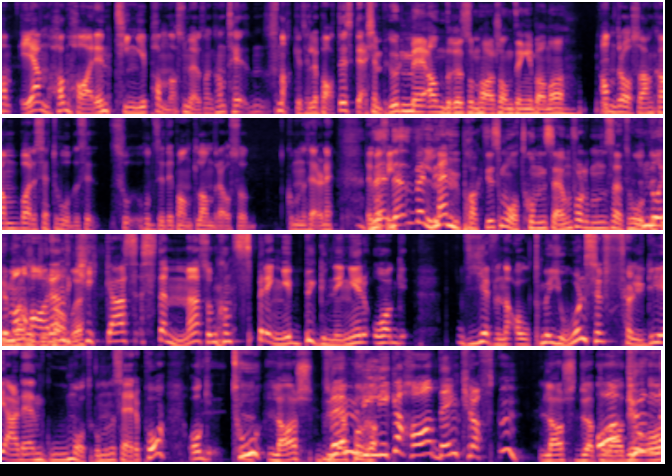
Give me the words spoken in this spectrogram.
Han, én, han har en ting i panna som gjør at han kan te snakke telepatisk. Det er kjempekult. Med andre som har sånne ting i panna. Andre også. Han kan bare sette hodet sitt, hodet sitt i pannen til andre, og så kommuniserer de. Det Det, fint. det er en veldig Men upraktisk måte å kommunisere om folk. Må sette hodet ditt når inn man har en kickass stemme som kan sprenge bygninger og jevne alt med jorden, selvfølgelig er det en god måte å kommunisere på. Og to, Lars, du er hvem vil ikke ha den kraften? Lars, du er på Å radio kunne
